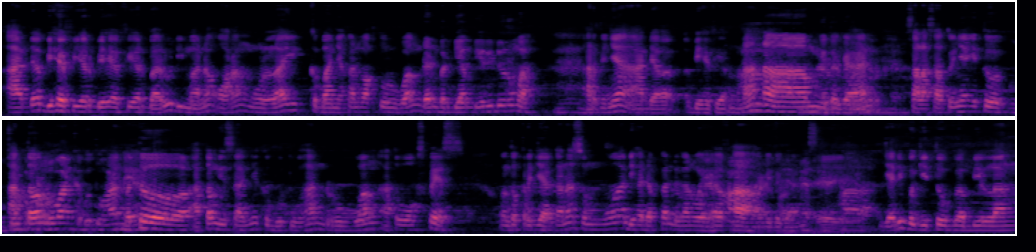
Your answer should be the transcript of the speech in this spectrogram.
Ada behavior-behavior baru di mana orang mulai kebanyakan waktu luang dan berdiam diri di rumah. Hmm. Artinya ada behavior menanam Benar, gitu kan. benar. Salah satunya itu Muncul atau keperluan kebutuhan ya. betul atau misalnya kebutuhan ruang atau workspace untuk kerja karena semua dihadapkan dengan WFH gitu kan. SFH. Jadi begitu gua bilang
